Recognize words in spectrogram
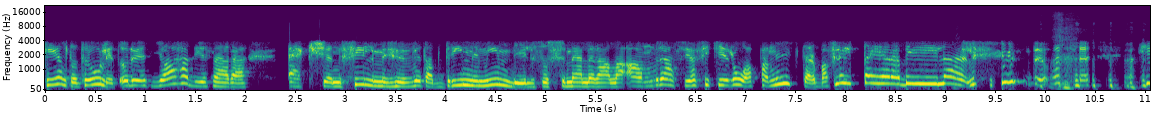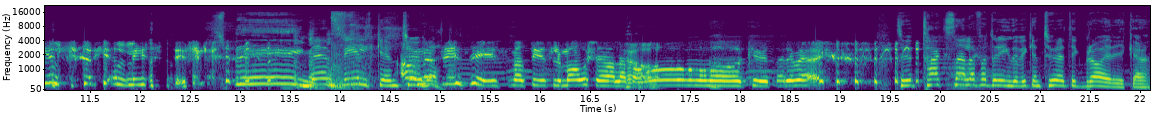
helt otroligt. Och du vet, jag hade ju sån här äh, actionfilm i huvudet att brinner min bil så smäller alla andra. Så jag fick ju råpanik där och bara flytta era bilar. det var helt surrealistiskt. Spring! Men vilken Ja, tur men att... precis. Man ser ju slow motion och alla bara åh, kutar iväg. Tack snälla för att du ringde. Vilken tur att det gick bra Erika.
